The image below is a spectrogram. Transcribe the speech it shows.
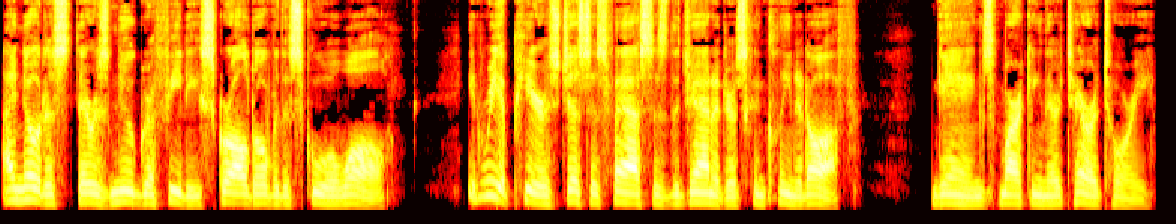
I notice there is new graffiti scrawled over the school wall, it reappears just as fast as the janitors can clean it off. Gangs marking their territory.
